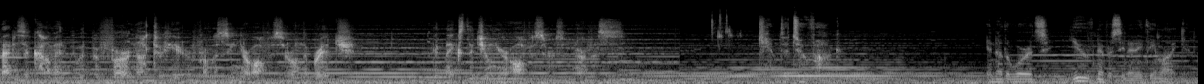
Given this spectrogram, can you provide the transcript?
that is a comment we would prefer not to hear from a senior officer on the bridge. It makes the junior officers nervous. Kim to Tuvok. In other words, you've never seen anything like it.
